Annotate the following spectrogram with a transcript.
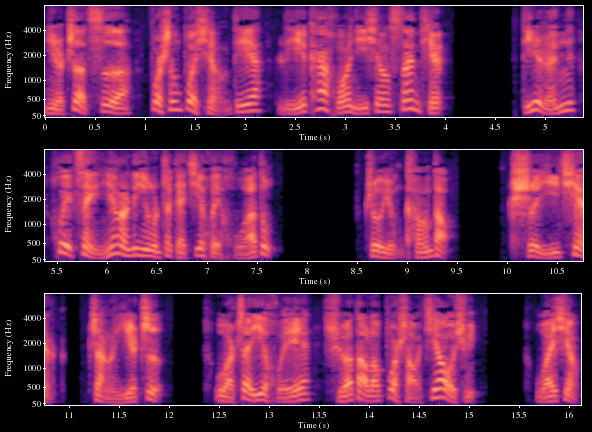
你这次不声不响地离开黄泥乡三天，敌人会怎样利用这个机会活动？周永康道：“吃一堑，长一智。我这一回学到了不少教训。我想，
